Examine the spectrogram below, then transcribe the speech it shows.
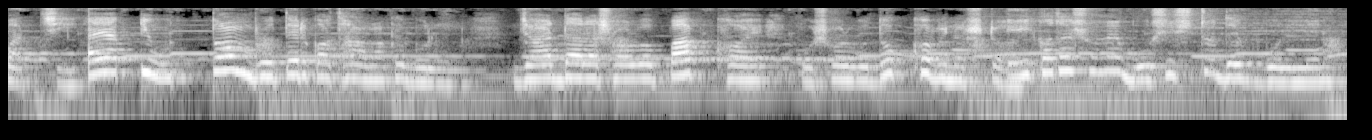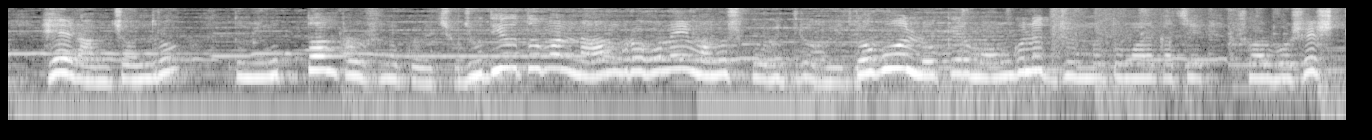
পাচ্ছি। তাই একটি উত্তম ব্রতের কথা আমাকে বলুন, যার দ্বারা সর্বপাপ ক্ষয় ও সর্ব দুঃখ বিনষ্ট এই কথা শুনে বশিষ্ঠ দেব বললেন হে রামচন্দ্র, তুমি উত্তম প্রশ্ন করেছ। যদিও তোমার নাম গ্রহণেই মানুষ পবিত্র হয়েছে তবুও লোকের মঙ্গলের জন্য তোমার কাছে সর্বশ্রেষ্ঠ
